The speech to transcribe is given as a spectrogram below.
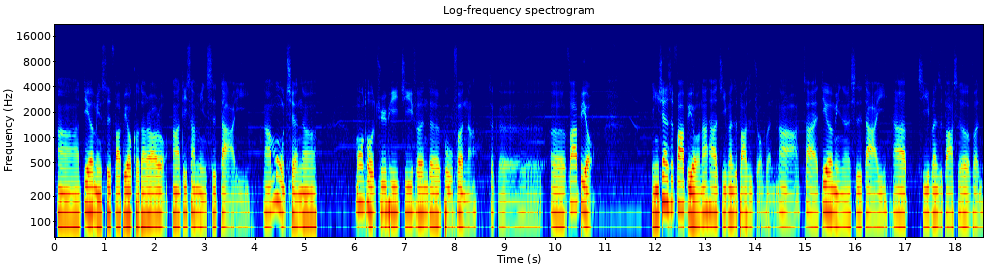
啊，第二名是 Fabio Quartararo，啊，第三名是大一。那目前呢，MotoGP 积分的部分呢、这个呃 Fabio 领先是 Fabio，那他的积分是八十九分。那在第二名呢是大一，那积分是八十二分。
